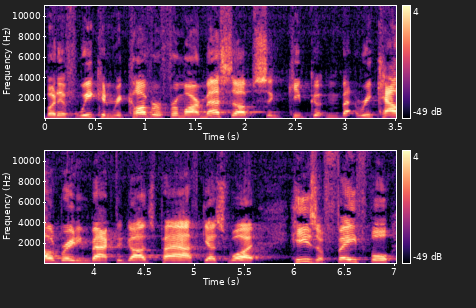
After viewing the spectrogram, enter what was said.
But if we can recover from our mess ups and keep recalibrating back to God's path, guess what? He's a faithful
